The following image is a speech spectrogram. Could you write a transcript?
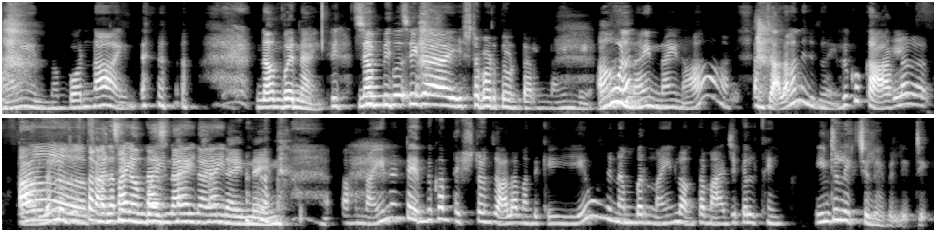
nine number nine number nine పిచ్చి పిచ్చిగా ఇష్టపడుతూ ఉంటారు నైన్? నైన్ నైన్ చాలా మంది ఎందుకు కార్ల. నైన్ అంటే ఎందుకు అంత ఇష్టం చాలా మందికి? ఏముంది నంబర్ నైన్లో అంత magical thing intellectual ability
